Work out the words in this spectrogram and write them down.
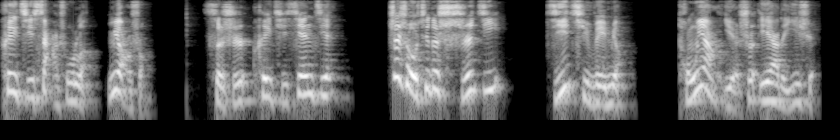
黑棋下出了妙手，此时黑棋先尖。这手棋的时机极其微妙，同样也是 AI 的一选。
